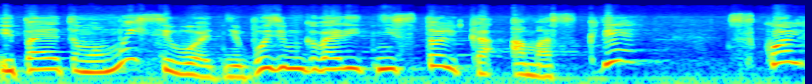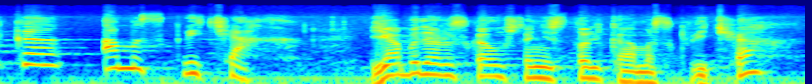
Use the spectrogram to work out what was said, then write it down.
И поэтому мы сегодня будем говорить не столько о Москве, сколько о москвичах. Я бы даже сказал, что не столько о москвичах,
